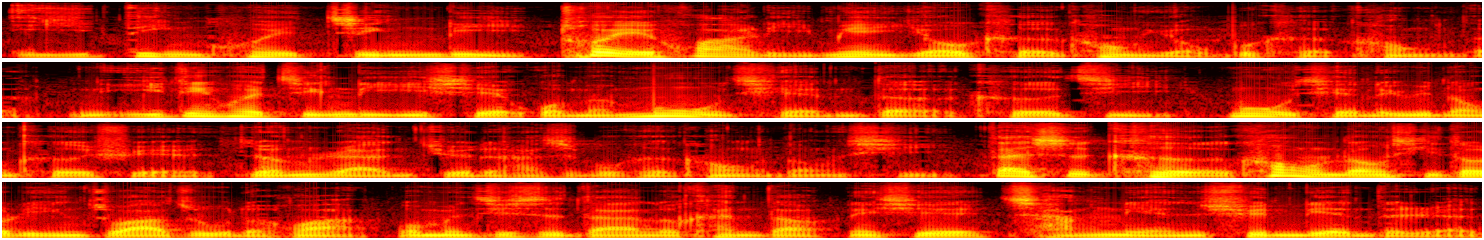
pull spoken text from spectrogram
你一定会经历退化，里面有可控有不可控的，你一定会经历一些我们目前的科技、目前的运动科学仍然觉得它是不可控的东西。但是可控的东西都已经抓住的话，我们其实。是大家都看到那些常年训练的人，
